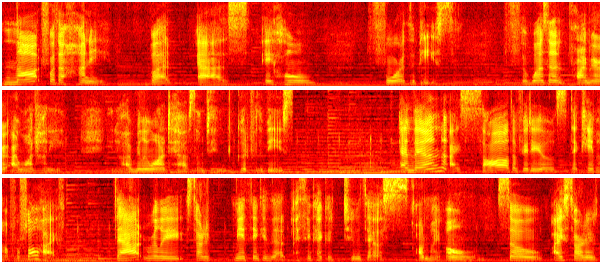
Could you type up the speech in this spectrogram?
not for the honey, but as a home for the bees. It wasn't primary, I want honey. You know, I really wanted to have something good for the bees. And then I saw the videos that came out for Flow Hive. That really started me thinking that I think I could do this on my own. So I started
